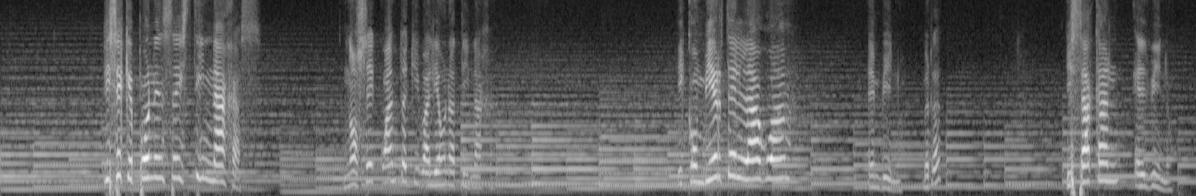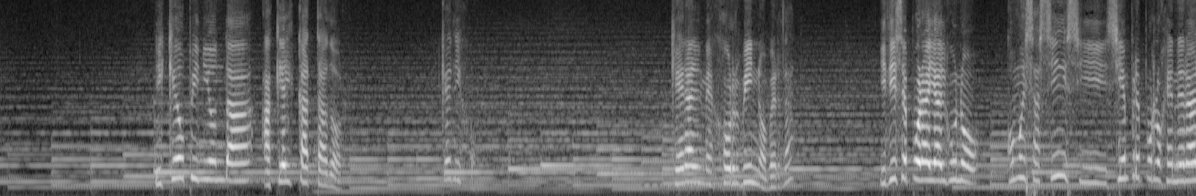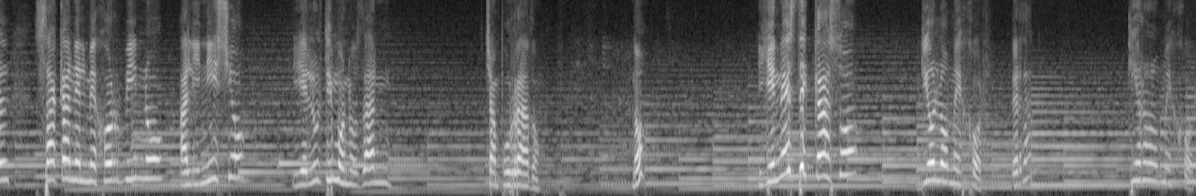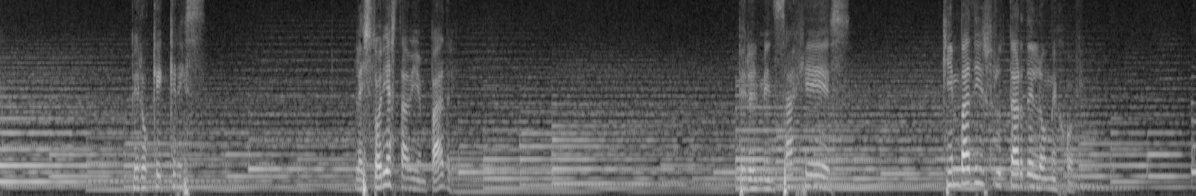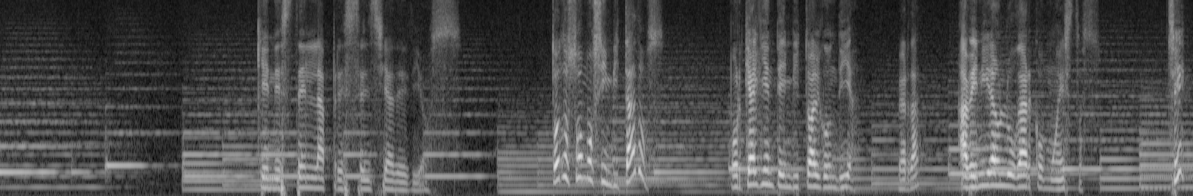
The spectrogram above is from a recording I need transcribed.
dice que ponen seis tinajas. No sé cuánto equivalía a una tinaja. Y convierte el agua en vino, ¿verdad? Y sacan el vino. ¿Y qué opinión da aquel catador? ¿Qué dijo? Que era el mejor vino, ¿verdad? Y dice por ahí alguno, ¿cómo es así? Si siempre por lo general sacan el mejor vino al inicio y el último nos dan champurrado, ¿no? Y en este caso dio lo mejor, ¿verdad? Dio lo mejor. Pero ¿qué crees? La historia está bien padre. Pero el mensaje es, ¿quién va a disfrutar de lo mejor? quien esté en la presencia de Dios. Todos somos invitados, porque alguien te invitó algún día, ¿verdad? A venir a un lugar como estos. ¿Sí?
